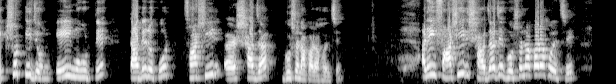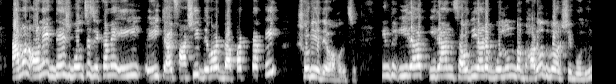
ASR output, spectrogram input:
একষট্টি জন এই মুহূর্তে তাদের ওপর ফাঁসির সাজা ঘোষণা করা হয়েছে। আর এই ফাঁসির সাজা যে ঘোষণা করা হয়েছে এমন অনেক দেশ বলছে যেখানে এই, এইটা ফাঁসি দেওয়ার ব্যাপারটাকেই সরিয়ে দেওয়া হয়েছে। কিন্তু ইরাক, ইরান, সৌদি আরব বলুন বা ভারতবর্ষে বলুন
